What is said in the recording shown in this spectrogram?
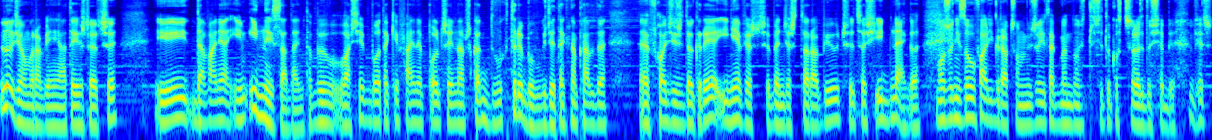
ludziom robienia tych rzeczy i dawania im innych zadań. To by właśnie było takie fajne połączenie na przykład dwóch trybów, gdzie tak naprawdę wchodzisz do gry i nie wiesz, czy będziesz to robił, czy coś innego. Może nie zaufali graczom, jeżeli tak będą się tylko strzelać do siebie, wiesz.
